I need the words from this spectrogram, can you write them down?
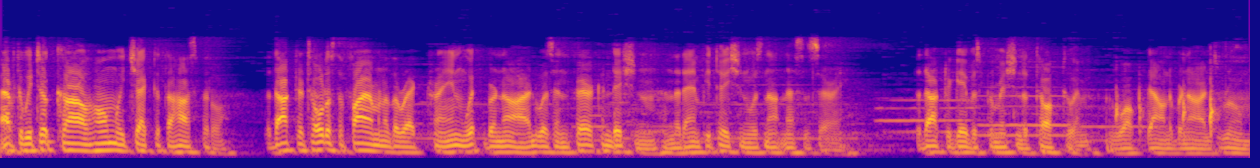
After we took Carl home, we checked at the hospital. The doctor told us the fireman of the wrecked train, Whit Bernard, was in fair condition and that amputation was not necessary. The doctor gave us permission to talk to him and walked down to Bernard's room.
